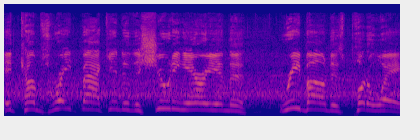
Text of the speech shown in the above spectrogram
It comes right back into the shooting area, and the rebound is put away.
